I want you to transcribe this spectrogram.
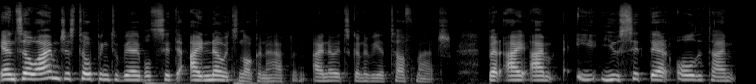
And so i'm just hoping to be able to sit there. I know it's not going to happen. I know it's going to be a tough match. But i i'm you, you sit there all the time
